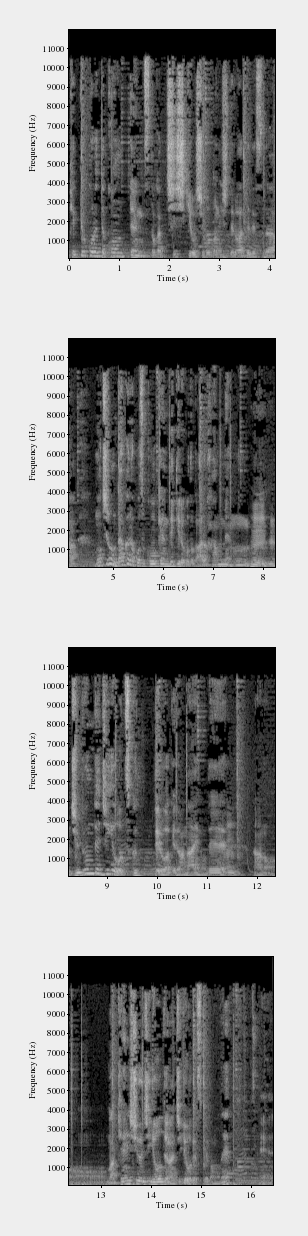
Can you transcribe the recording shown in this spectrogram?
結局これってコンテンツとか知識を仕事にしてるわけですが、もちろんだからこそ貢献できることがある反面、うんうん、自分で事業を作ってるわけではないので、うん、あの、まあ、研修事業というのは事業ですけどもね、え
